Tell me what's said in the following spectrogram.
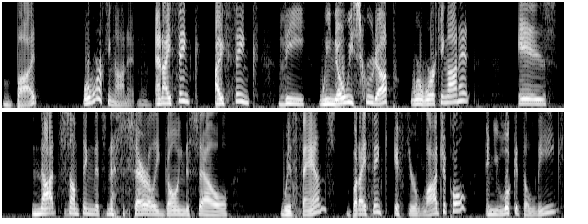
But we're working on it. Mm. And I think I think the we know we screwed up, we're working on it is not something that's necessarily going to sell with fans, but I think if you're logical and you look at the league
